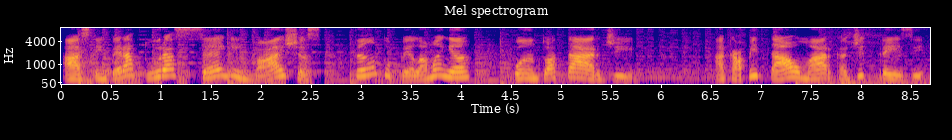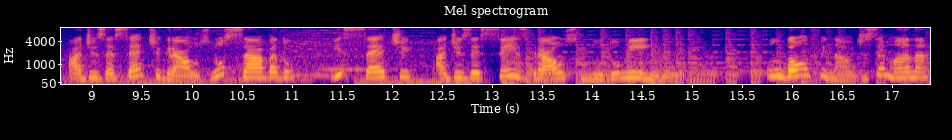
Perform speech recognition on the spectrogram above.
As temperaturas seguem baixas tanto pela manhã quanto à tarde. A capital marca de 13 a 17 graus no sábado e 7 a 16 graus no domingo. Um bom final de semana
